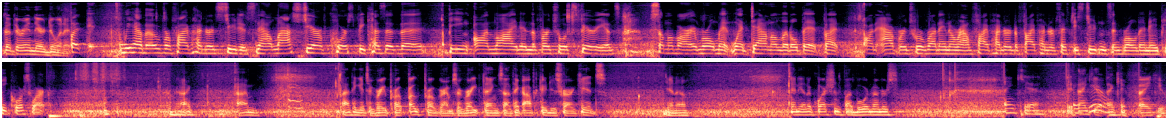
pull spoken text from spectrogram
That they're in there doing it? But it- we have over 500 students. Now, last year, of course, because of the being online and the virtual experience, some of our enrollment went down a little bit, but on average, we're running around 500 to 550 students enrolled in AP coursework. I, I'm, I think it's a great, pro- both programs are great things. I think opportunities for our kids, you know? Any other questions by board members? Thank you. Okay, Thank you. you. Thank you. Thank you.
